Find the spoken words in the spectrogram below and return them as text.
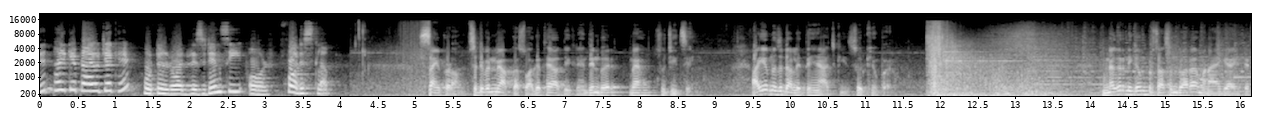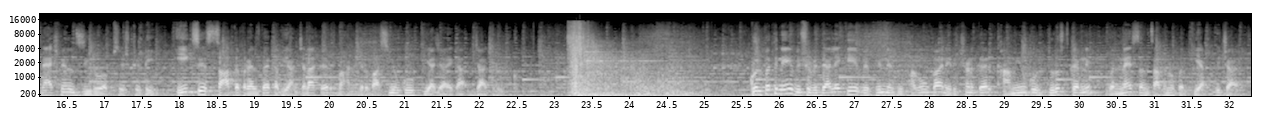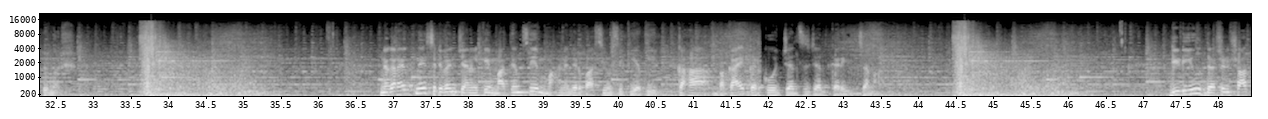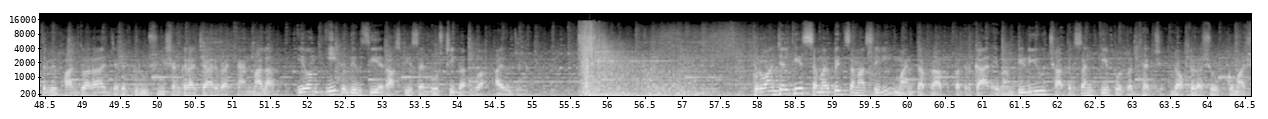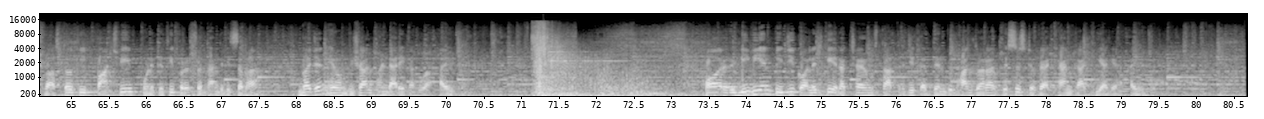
दिन भर के प्रायोजक हैं होटल रॉयल रेजिडेंसी और फॉरेस्ट क्लब। साईं प्रणाम। सिटी वन में आपका स्वागत है। आप देख रहे हैं दिन भर मैं हूँ सुजीत सिंह। आइए अब नज़र डाल लेते हैं आज की सुर्खियों पर। नगर निगम प्रशासन द्वारा मनाया गया इंटरनेशनल ज़ीरो अपशिष्ट एक से सात अप्रैल तक अभियान चलाकर महानगर वासियों को किया जाएगा जागरूक। कुलपति ने विश्वविद्यालय के विभिन्न विभागों का निरीक्षण कर खामियों को दुरुस्त करने व नए संसाधनों पर किया विचार विमर्श। नगर आयुक्त ने सिटीवन चैनल के माध्यम से महानगर वासियों से की अपील। कहा बकाए कर को जल्द से जल्द करें जमा। डीडीयू दर्शन शास्त्र विभाग द्वारा जगतगुरु श्री शंकराचार्य व्याख्यान माला एवं एक दिवसीय राष्ट्रीय संगोष्ठी का हुआ आयोजन। पूर्वांचल के समर्पित समाजसेवी, मान्यता प्राप्त पत्रकार एवं डीडीयू छात्र संघ के पूर्व अध्यक्ष डॉक्टर अशोक कुमार श्रीवास्तव की पांचवी पुण्यतिथि पर श्रद्धांजलि सभा, भजन एवं विशाल भंडारे का हुआ आयोजन। और डीवीएन पीजी कॉलेज के रक्षा एवं स्ट्रैटेजिक अध्ययन विभाग द्वारा विशिष्ट व्याख्यान का किया गया आयोजन।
